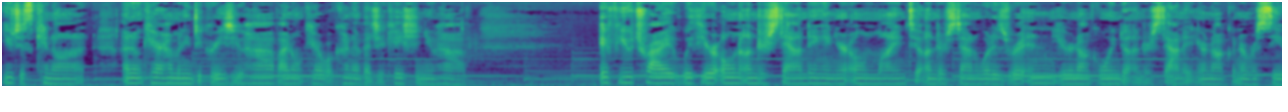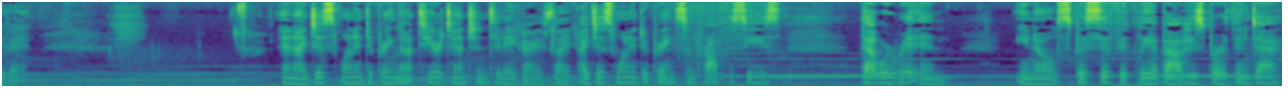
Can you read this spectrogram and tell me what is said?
You just cannot. I don't care how many degrees you have. I don't care what kind of education you have if you try with your own understanding and your own mind to understand what is written, you're not going to understand it. You're not going to receive it. And I just wanted to bring that to your attention today, guys. Like, I just wanted to bring some prophecies that were written, you know, specifically about his birth and death.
